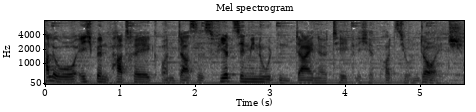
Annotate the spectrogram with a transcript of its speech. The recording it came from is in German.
Hallo, ich bin Patrick und das ist 14 Minuten deine tägliche Portion Deutsch.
